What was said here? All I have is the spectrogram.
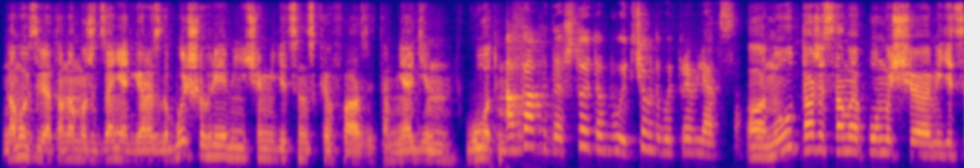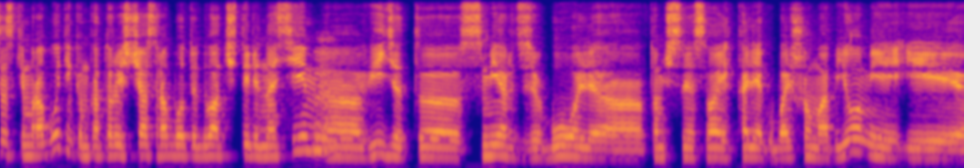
На мой взгляд, она может занять гораздо больше времени, чем медицинская фаза, там не один год. А как это, что это будет, в чем это будет проявляться? А, ну, та же самая помощь э, медицинским работникам, которые сейчас работают 24 на 7, mm. видят э, смерть, боль, в том числе своих коллег в большом объеме и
